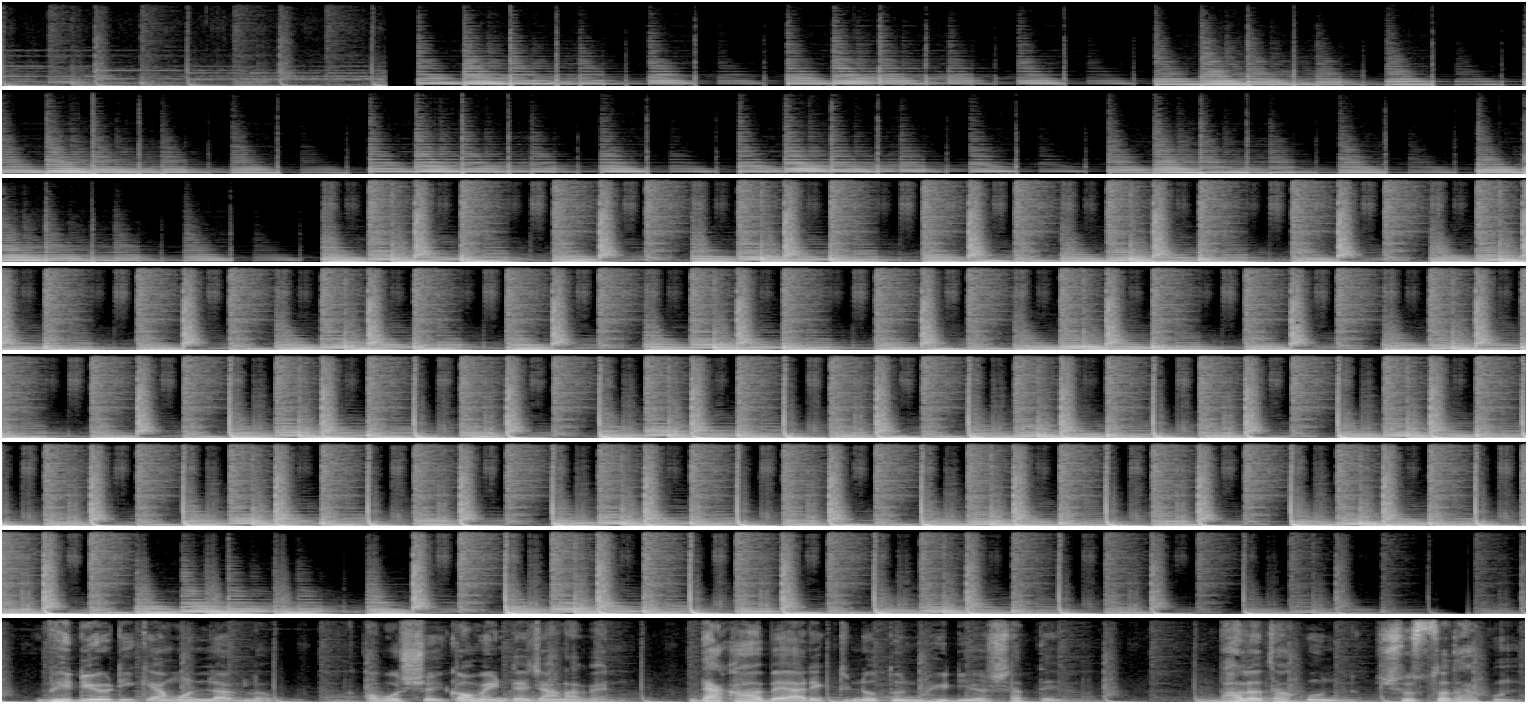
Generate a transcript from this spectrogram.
ভিডিওটি কেমন লাগল অবশ্যই কমেন্টে জানাবেন। দেখা হবে আরেকটি নতুন ভিডিওর সাথে। ভালো থাকুন, সুস্থ থাকুন।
